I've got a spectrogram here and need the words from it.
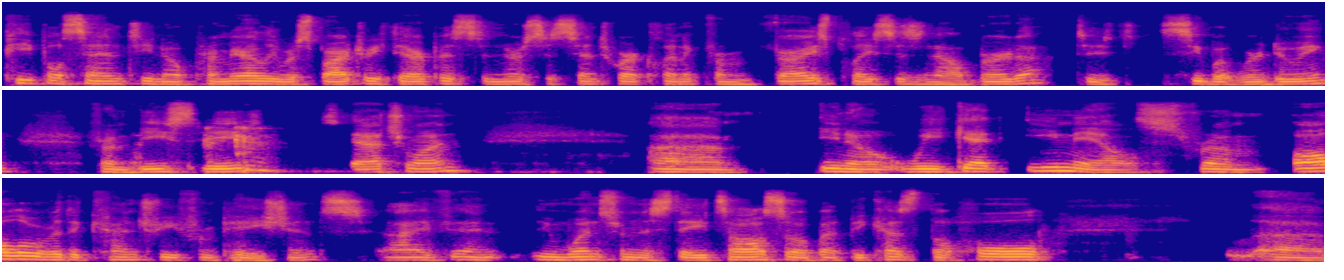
people sent, you know, primarily respiratory therapists and nurses sent to our clinic from various places in Alberta to see what we're doing, from BC, Saskatchewan. Um, you know, we get emails from all over the country from patients. I've and ones from the states also, but because the whole uh,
